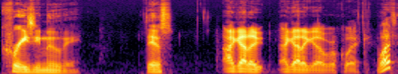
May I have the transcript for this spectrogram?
crazy movie. Davis? I gotta I gotta go real quick. What?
